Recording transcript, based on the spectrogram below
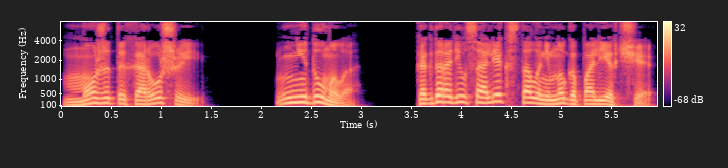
Может и хороший. Не думала. Когда родился Олег, стало немного полегче.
